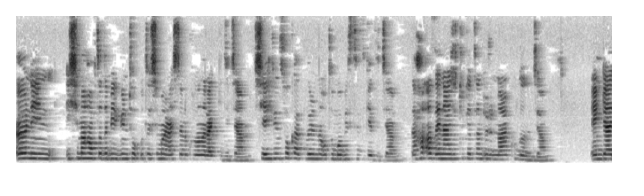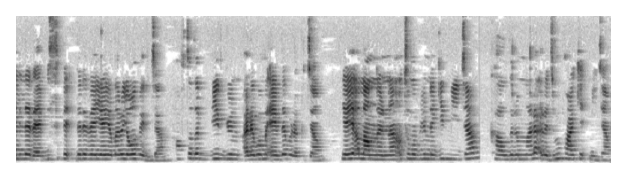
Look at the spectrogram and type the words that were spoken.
Örneğin işime haftada bir gün toplu taşıma araçlarını kullanarak gideceğim. Şehrin sokaklarını otomobilsiz gezeceğim. Daha az enerji tüketen ürünler kullanacağım. Engellilere, bisikletlere ve yayalara yol vereceğim. Haftada bir gün arabamı evde bırakacağım. Yaya alanlarına otomobilimle girmeyeceğim. Kaldırımlara aracımı park etmeyeceğim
